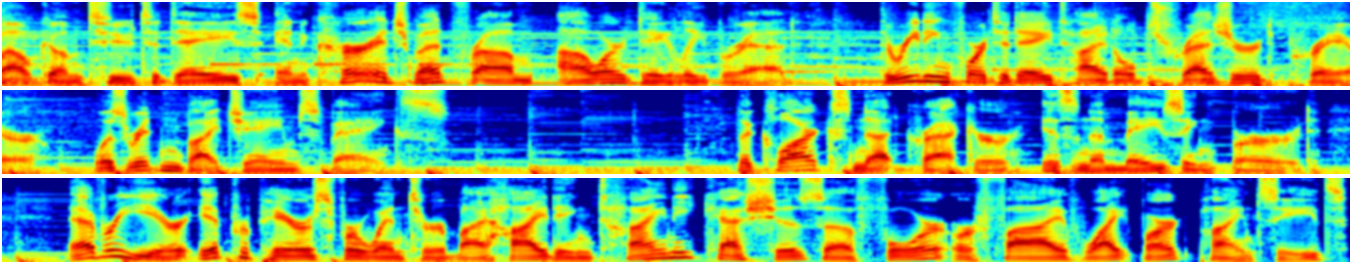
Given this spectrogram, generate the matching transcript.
Welcome to today's encouragement from Our Daily Bread. The reading for today, titled Treasured Prayer, was written by James Banks. The Clark's nutcracker is an amazing bird. Every year, it prepares for winter by hiding tiny caches of four or five white bark pine seeds,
